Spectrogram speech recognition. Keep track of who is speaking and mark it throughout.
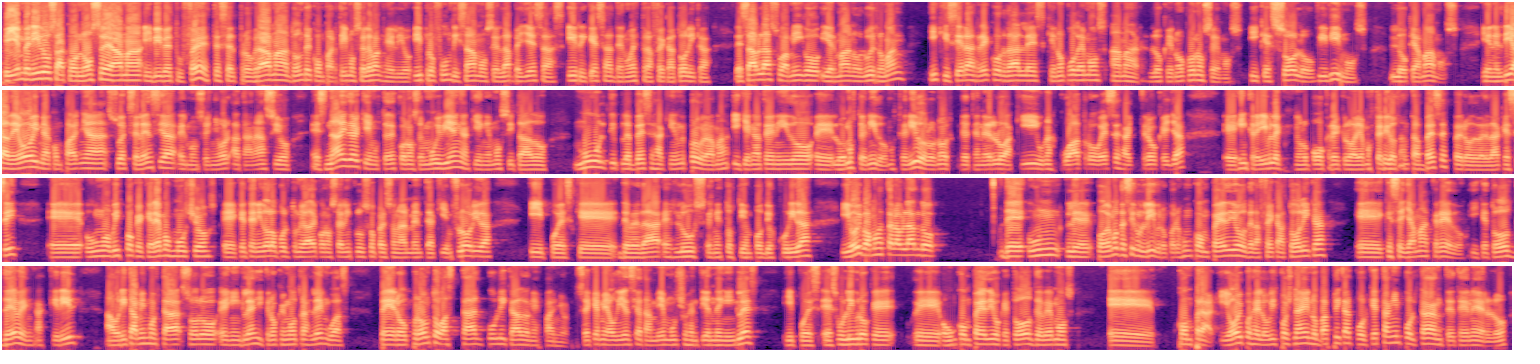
Speaker 1: Bienvenidos a Conoce, Ama y Vive tu Fe. Este es el programa donde compartimos el Evangelio y profundizamos en las bellezas y riquezas de nuestra fe católica. Les habla su amigo y hermano Luis Román y quisiera recordarles que no podemos amar lo que no conocemos y que solo vivimos lo que amamos. Y en el día de hoy me acompaña su excelencia el monseñor Atanasio Snyder, quien ustedes conocen muy bien, a quien hemos citado múltiples veces aquí en el programa y quien ha tenido, eh, lo hemos tenido, hemos tenido el honor de tenerlo aquí unas cuatro veces, creo que ya. Es increíble, no lo puedo creer que lo hayamos tenido tantas veces, pero de verdad que sí. Eh, un obispo que queremos mucho, eh, que he tenido la oportunidad de conocer incluso personalmente aquí en Florida y pues que de verdad es luz en estos tiempos de oscuridad. Y hoy vamos a estar hablando de un, podemos decir un libro, pero es un compendio de la fe católica eh, que se llama Credo y que todos deben adquirir. Ahorita mismo está solo en inglés y creo que en otras lenguas, pero pronto va a estar publicado en español. Sé que mi audiencia también muchos entienden inglés y pues es un libro que, eh, o un compendio que todos debemos eh, comprar. Y hoy pues el obispo Schneider nos va a explicar por qué es tan importante tenerlo,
